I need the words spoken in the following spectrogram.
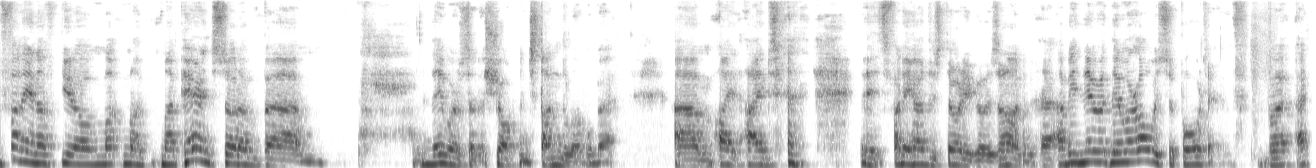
funny enough, you know, my, my, my parents sort of, um, they were sort of shocked and stunned a little bit. Um, I, it's funny how the story goes on. Uh, I mean, they were they were always supportive, but I,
